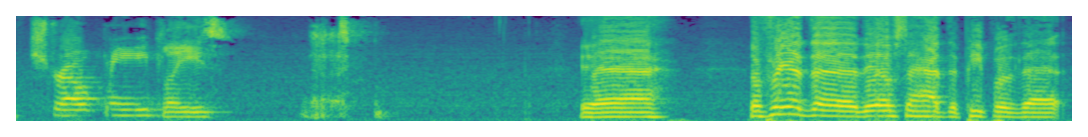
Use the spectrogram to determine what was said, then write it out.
Stroke me, please. Yeah. Don't forget the they also have the people that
